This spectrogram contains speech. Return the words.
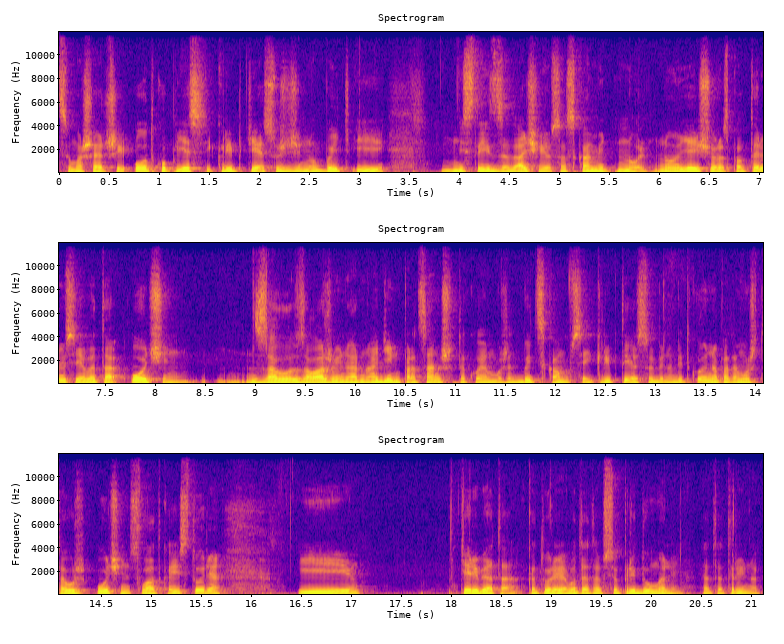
сумасшедший откуп, если крипте суждено быть и не стоит задача ее соскамить ноль. Но я еще раз повторюсь, я в это очень залаживаю, наверное, 1%, что такое может быть скам всей крипты, особенно биткоина, потому что уж очень сладкая история. И те ребята, которые вот это все придумали, этот рынок,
